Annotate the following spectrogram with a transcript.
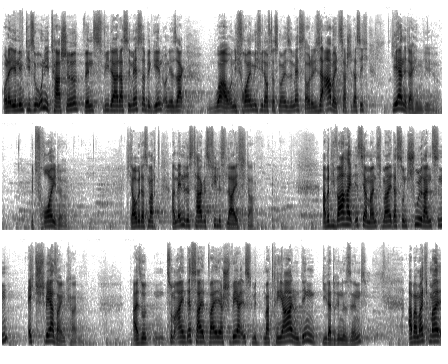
Oder ihr nehmt diese Unitasche, wenn es wieder das Semester beginnt und ihr sagt, wow, und ich freue mich wieder auf das neue Semester. Oder diese Arbeitstasche, dass ich gerne dahin gehe. Mit Freude. Ich glaube, das macht am Ende des Tages vieles leichter. Aber die Wahrheit ist ja manchmal, dass so ein Schulranzen echt schwer sein kann. Also zum einen deshalb, weil er schwer ist mit Materialien und Dingen, die da drin sind. Aber manchmal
